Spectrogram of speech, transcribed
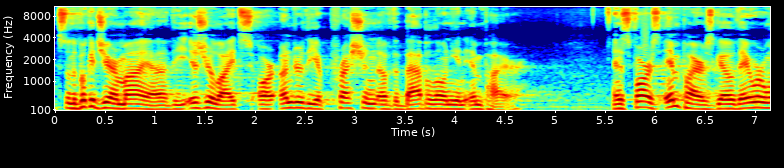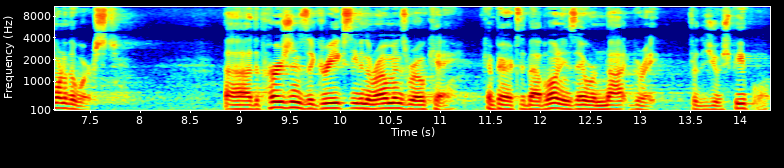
So in the book of Jeremiah, the Israelites are under the oppression of the Babylonian Empire. And as far as empires go, they were one of the worst. Uh, the Persians, the Greeks, even the Romans were okay compared to the Babylonians. They were not great for the Jewish people.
